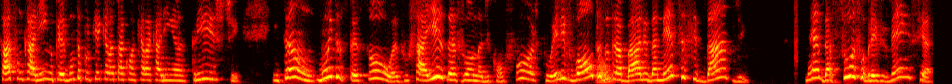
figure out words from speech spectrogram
faça um carinho, pergunta por que, que ela está com aquela carinha triste. Então, muitas pessoas, o sair da zona de conforto, ele volta do trabalho, da necessidade, né, da sua sobrevivência,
